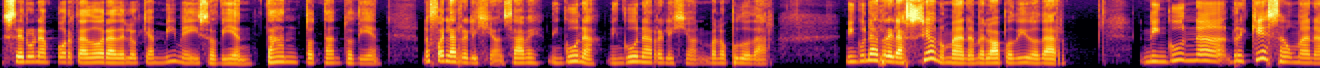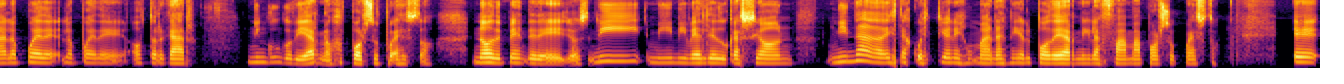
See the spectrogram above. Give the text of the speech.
ser una portadora de lo que a mí me hizo bien, tanto, tanto bien. No fue la religión, ¿sabe? Ninguna, ninguna religión me lo pudo dar. Ninguna relación humana me lo ha podido dar. Ninguna riqueza humana lo puede, lo puede otorgar. Ningún gobierno, por supuesto, no depende de ellos, ni mi nivel de educación, ni nada de estas cuestiones humanas, ni el poder, ni la fama, por supuesto. Eh,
